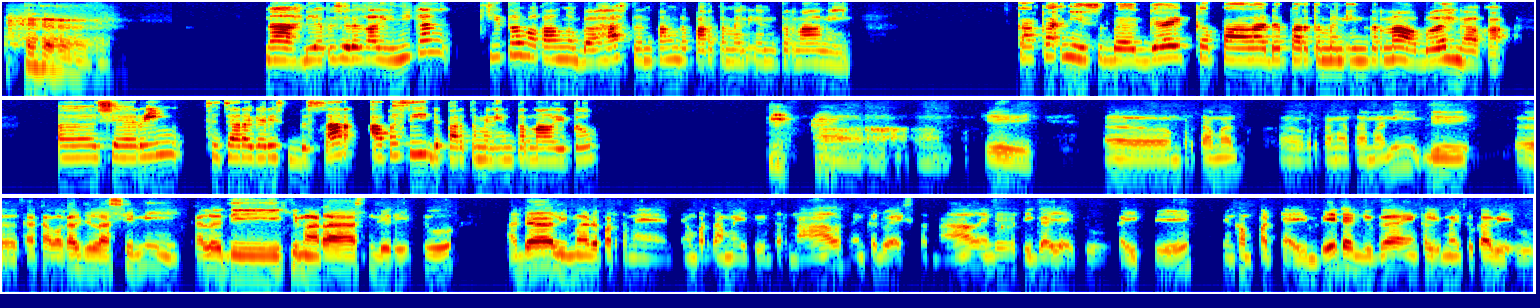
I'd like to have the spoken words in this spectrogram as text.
nah di episode kali ini kan kita bakal ngebahas tentang departemen internal nih kakak nih sebagai kepala departemen internal, boleh nggak kak? uh, sharing secara garis besar apa sih departemen internal itu? Ah. Oke, okay. um, pertama uh, pertama-tama nih di uh, kakak bakal jelasin nih kalau di Himara sendiri itu ada lima departemen. Yang pertama itu internal, yang kedua eksternal, yang ketiga yaitu KIP, yang keempat KIB, dan juga yang kelima itu KBU.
